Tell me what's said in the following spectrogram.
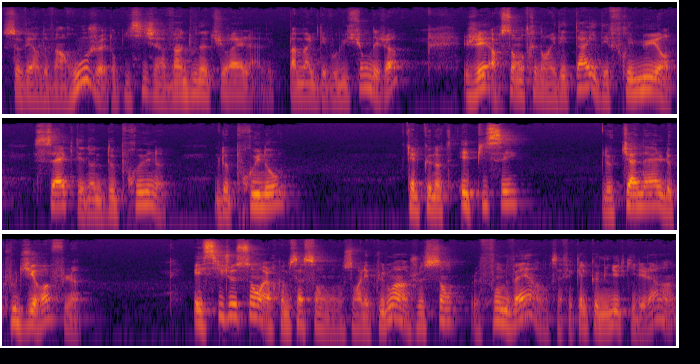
ce verre de vin rouge, donc ici j'ai un vin doux naturel avec pas mal d'évolution déjà, j'ai, alors sans rentrer dans les détails, des fruits mûrs secs, des notes de prune, de pruneau, quelques notes épicées, de cannelle, de clou de girofle, et si je sens, alors comme ça sans, aller plus loin, je sens le fond de verre, donc ça fait quelques minutes qu'il est là, hein.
